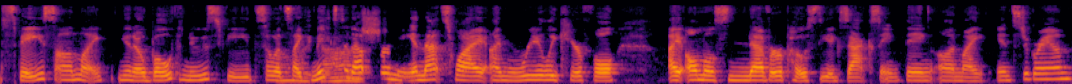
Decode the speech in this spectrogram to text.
space on like you know both news feeds. So it's oh like mix gosh. it up for me. And that's why i'm really careful I almost never post the exact same thing on my Instagram,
